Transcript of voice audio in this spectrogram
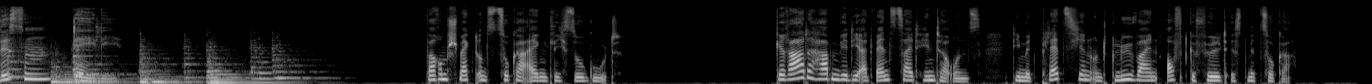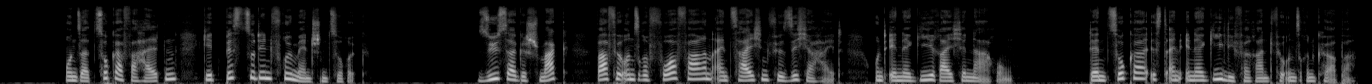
Wissen Daily. Warum schmeckt uns Zucker eigentlich so gut? Gerade haben wir die Adventszeit hinter uns, die mit Plätzchen und Glühwein oft gefüllt ist mit Zucker. Unser Zuckerverhalten geht bis zu den Frühmenschen zurück. Süßer Geschmack war für unsere Vorfahren ein Zeichen für Sicherheit und energiereiche Nahrung. Denn Zucker ist ein Energielieferant für unseren Körper.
